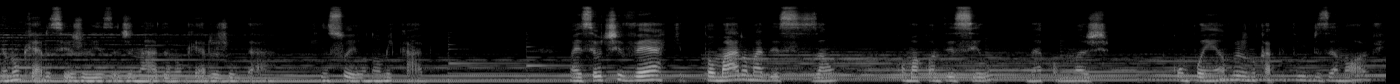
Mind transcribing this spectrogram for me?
Eu não quero ser juíza de nada, eu não quero julgar. Quem sou eu? Não me cabe. Mas se eu tiver que tomar uma decisão, como aconteceu, né, como nós acompanhamos no capítulo 19,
